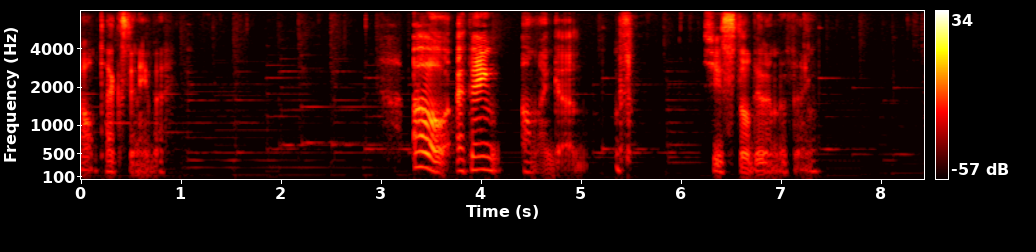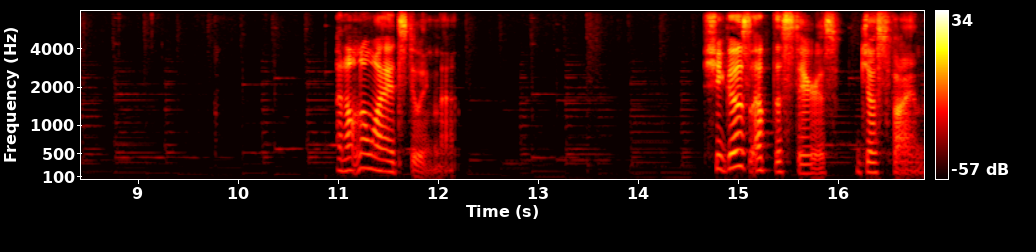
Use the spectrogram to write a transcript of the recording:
Don't text anybody. Oh, I think... Oh my god. She's still doing the thing. I don't know why it's doing that. She goes up the stairs just fine.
